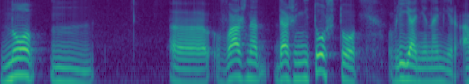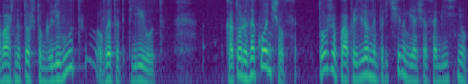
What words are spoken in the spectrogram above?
Но э, важно даже не то, что влияние на мир, а важно то, что Голливуд в этот период, который закончился, тоже по определенным причинам, я сейчас объясню,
